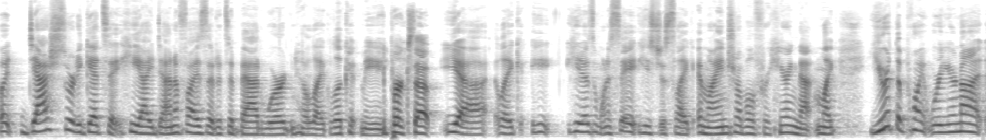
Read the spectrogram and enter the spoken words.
But Dash sort of gets it. He identifies that it's a bad word and he'll like look at me. He perks up. Yeah, like he he doesn't want to say it. He's just like, "Am I in trouble for hearing that?" I'm like, "You're at the point where you're not."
